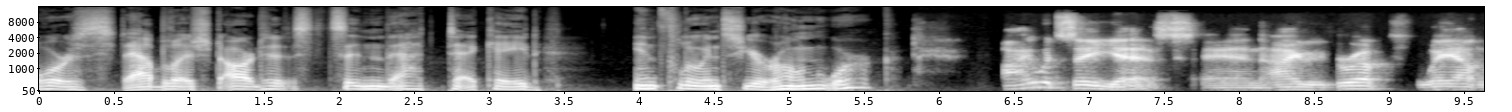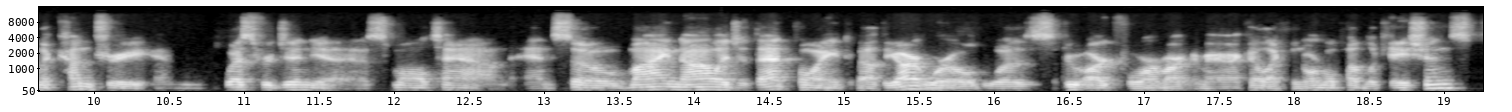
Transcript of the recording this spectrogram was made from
or established artists in that decade influence your own work? I would say yes. And I grew up way out in the country in West Virginia in a small town. And so my knowledge at that point about the art world was through Artforum, Art in America, like the normal publications.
